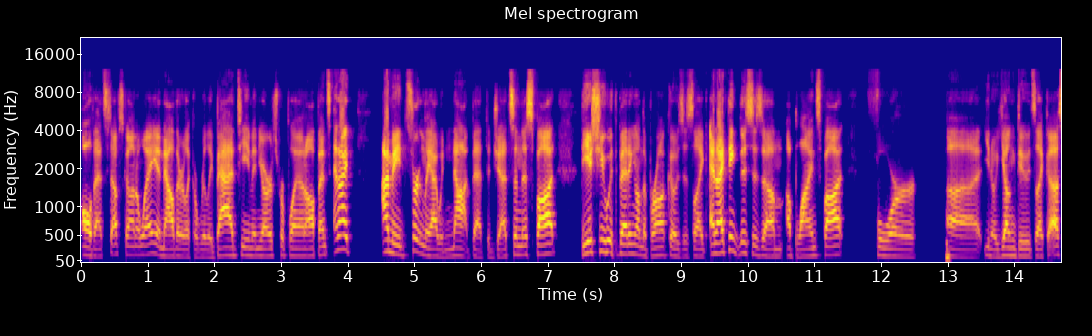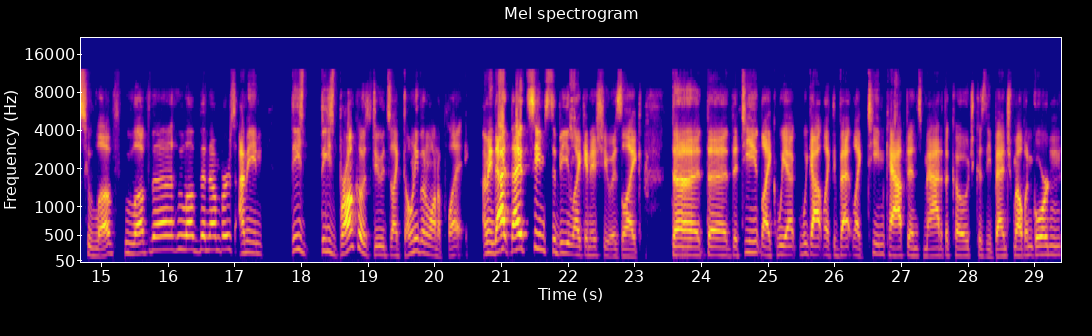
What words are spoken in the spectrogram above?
all that stuff's gone away. And now they're like a really bad team in yards per play on offense. And I I mean, certainly I would not bet the Jets in this spot. The issue with betting on the Broncos is like, and I think this is um a blind spot for uh, you know, young dudes like us who love who love the who love the numbers. I mean, these these Broncos dudes like don't even want to play. I mean, that that seems to be like an issue is like the the the team like we we got like the vet like team captains mad at the coach because he benched Melvin Gordon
